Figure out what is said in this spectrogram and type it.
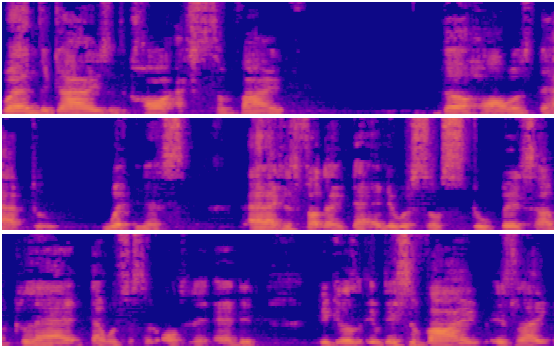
when the guys in the car actually survived the horrors they had to witness. And I just felt like that ending was so stupid, so I'm glad that was just an alternate ending. Because if they survive, it's like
